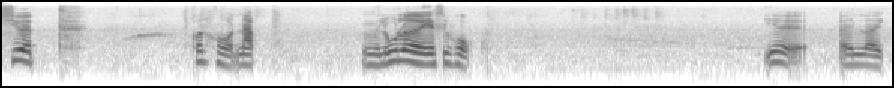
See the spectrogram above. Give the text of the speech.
ชิตโคตรโหดนับ รู้เลย A16 yeah I like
